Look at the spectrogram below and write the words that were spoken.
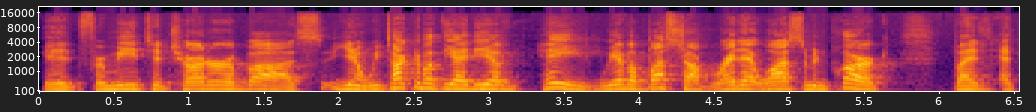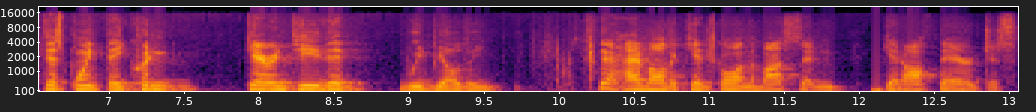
It for me to charter a bus, you know, we talked about the idea of hey, we have a bus stop right at Wasserman Park, but at this point they couldn't guarantee that we'd be able to have all the kids go on the bus and get off there just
